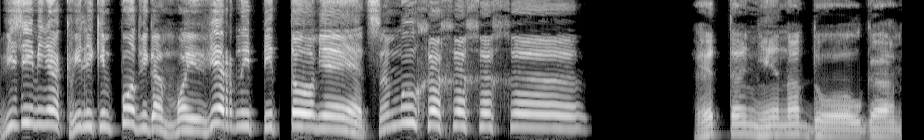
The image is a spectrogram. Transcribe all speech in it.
Вези меня к великим подвигам, мой верный питомец! Муха-ха-ха-ха! Это ненадолго,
